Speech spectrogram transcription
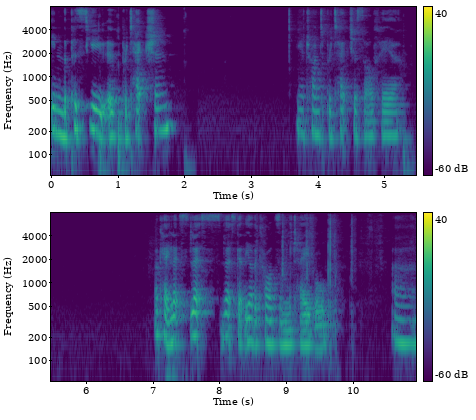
in the pursuit of protection. You're trying to protect yourself here. Okay, let's let's let's get the other cards on the table. Um,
